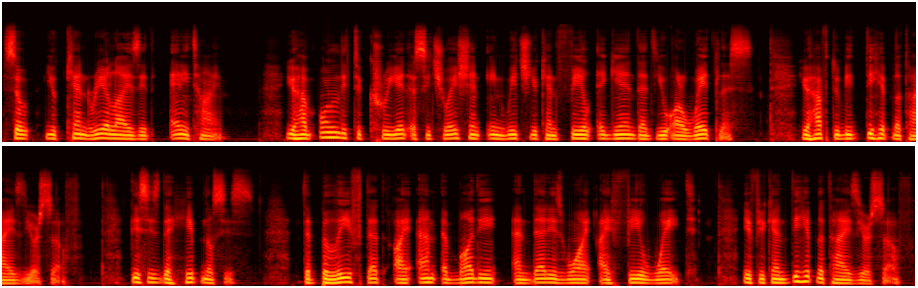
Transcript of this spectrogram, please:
so you can realize it anytime. You have only to create a situation in which you can feel again that you are weightless. You have to be dehypnotized yourself. This is the hypnosis, the belief that I am a body and that is why I feel weight. If you can dehypnotize yourself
